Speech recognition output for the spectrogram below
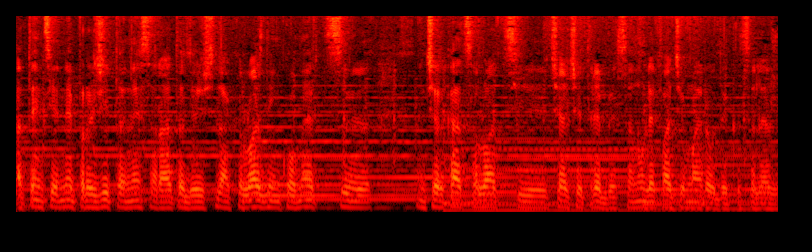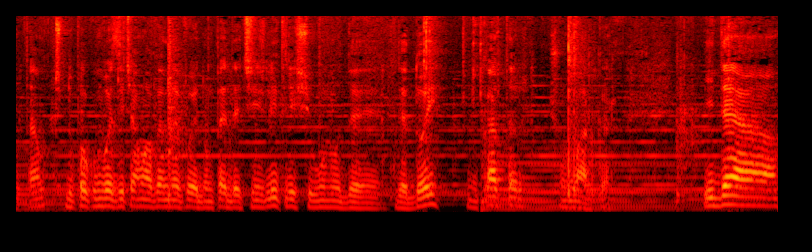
atenție neprăjită, nesărată, deci dacă luați din comerț încercați să luați ceea ce trebuie, să nu le facem mai rău decât să le ajutăm. Și după cum vă ziceam, avem nevoie de un pet de 5 litri și unul de, de 2, un cutter și un marker. Ideea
